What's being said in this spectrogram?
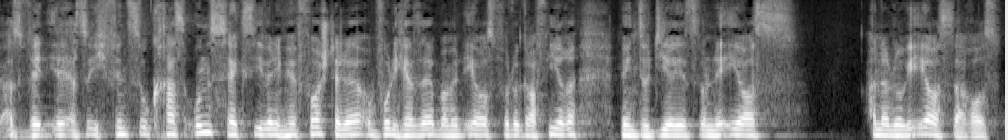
also wenn, also ich finde es so krass unsexy, wenn ich mir vorstelle, obwohl ich ja selber mit EOS fotografiere, wenn du dir jetzt so eine EOS, analoge EOS daraus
